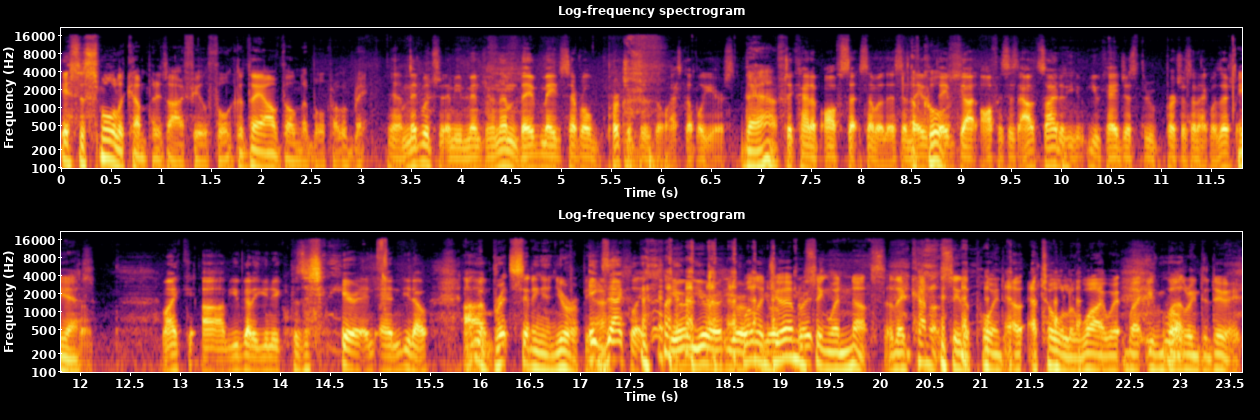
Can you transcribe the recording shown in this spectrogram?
It's the smaller companies I feel for because they are vulnerable, probably. Yeah, Midwich. I mean, you mentioned them. They've made several purchases the last couple of years They have. to kind of offset some of this, and Of they've, they've got offices outside of the UK just through purchase and acquisition. Yes. So, Mike, uh, you've got a unique position here, and, and you know, I'm a um, Brit sitting in Europe. exactly. You're, you're, you're, Well, the Germans think we're nuts. They cannot see the point at all of why we're, we're even Well, bothering to do it.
